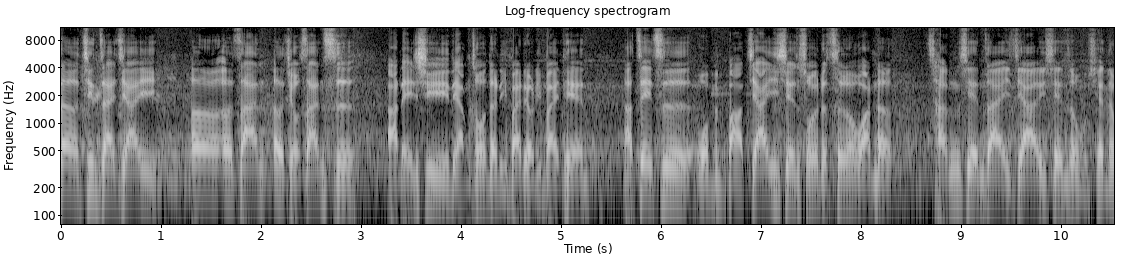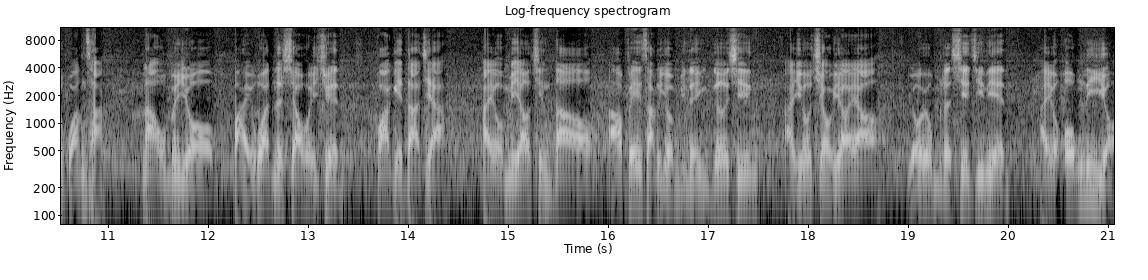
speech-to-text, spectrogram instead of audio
乐尽在嘉义，二二二三二九三十啊，连续两周的礼拜六、礼拜天。那这次我们把嘉义县所有的吃喝玩乐呈现在嘉义县政府前的广场。那我们有百万的消费券发给大家，还有我们邀请到啊非常有名的影歌星啊，有九幺幺，有我们的谢金燕，还有翁立友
